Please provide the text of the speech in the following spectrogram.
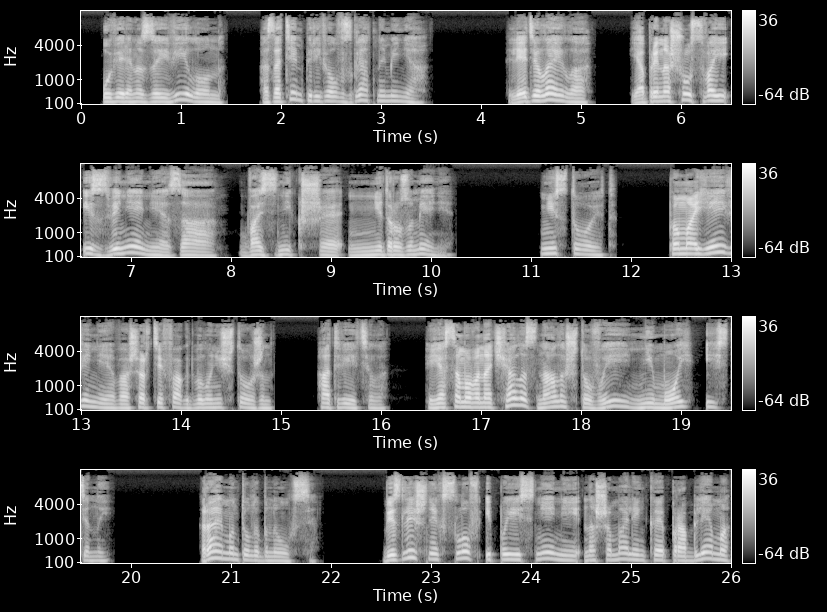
— уверенно заявил он, а затем перевел взгляд на меня. «Леди Лейла, я приношу свои извинения за возникшее недоразумение». «Не стоит. По моей вине ваш артефакт был уничтожен», — ответила. «Я с самого начала знала, что вы не мой истинный». Раймонд улыбнулся. Без лишних слов и пояснений наша маленькая проблема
